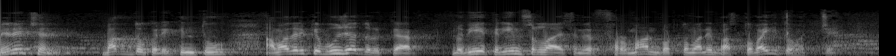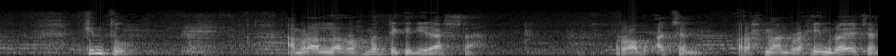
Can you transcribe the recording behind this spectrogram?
মেনেছেন বাধ্য করে, কিন্তু আমাদেরকে বুঝা দরকার, নবী করিম সাল্লাহ ইসলামের ফরমান বর্তমানে বাস্তবায়িত হচ্ছে। কিন্তু আমরা আল্লাহর রহমত থেকে নিরাশ না। রব আছেন, রহমান, রহিম রয়েছেন।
